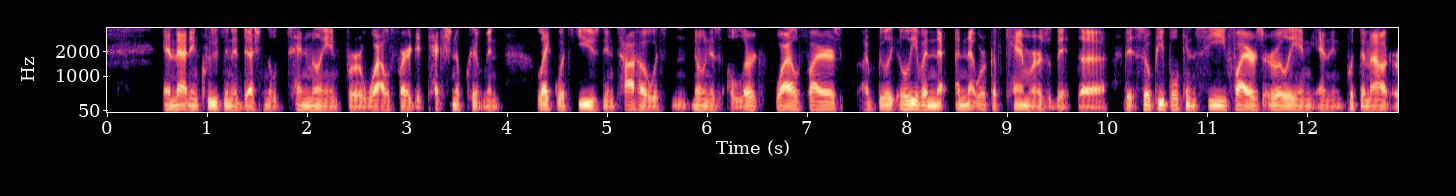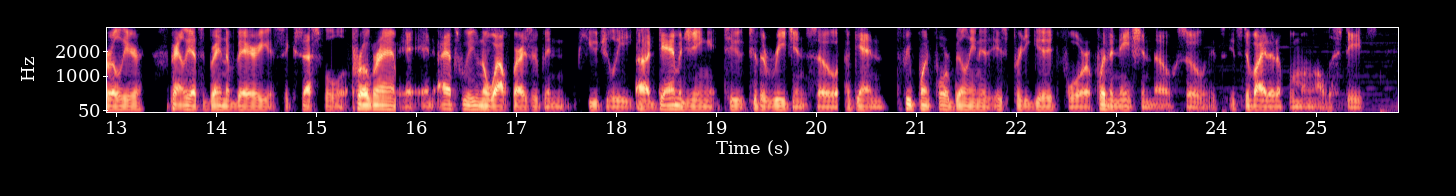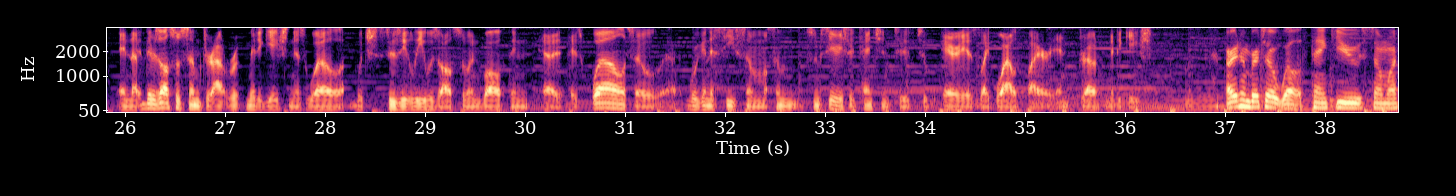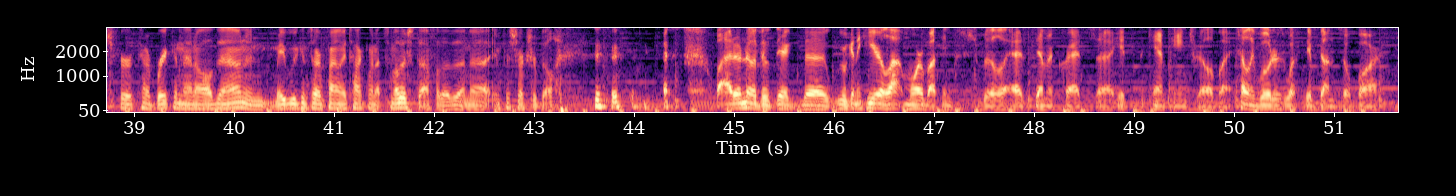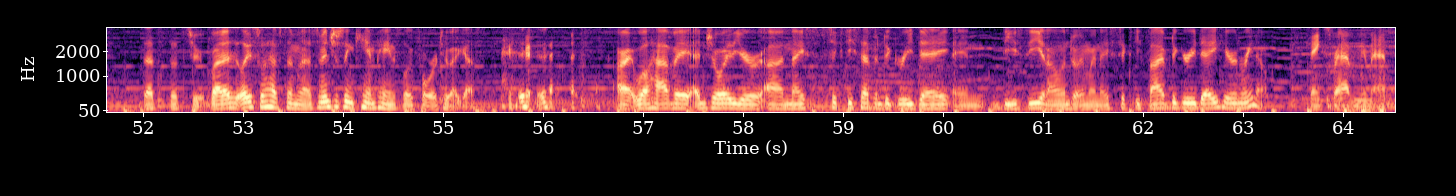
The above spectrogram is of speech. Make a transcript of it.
and that includes an additional 10 million for wildfire detection equipment like what's used in Tahoe, what's known as alert wildfires. I believe a, a network of cameras that, uh, that so people can see fires early and, and put them out earlier. Apparently, that's been a very successful program, and absolutely know wildfires have been hugely uh, damaging to to the region. So again, 3.4 billion is, is pretty good for for the nation, though. So it's it's divided up among all the states. And uh, there's also some drought mitigation as well, which Susie Lee was also involved in uh, as well. So uh, we're going to see some some some serious attention to, to areas like wildfire and drought mitigation. All right, Humberto. Well, thank you so much for kind of breaking that all down, and maybe we can start finally talking about some other stuff other than uh, infrastructure bill. well, I don't know. The, the, we're going to hear a lot more about the infrastructure bill as Democrats uh, hit the campaign trail by telling voters what they've done so far. That's that's true. But at least we'll have some uh, some interesting campaigns to look forward to, I guess. All right, well, have a enjoy your uh, nice 67 degree day in DC, and I'll enjoy my nice 65 degree day here in Reno. Thanks for having me, man.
